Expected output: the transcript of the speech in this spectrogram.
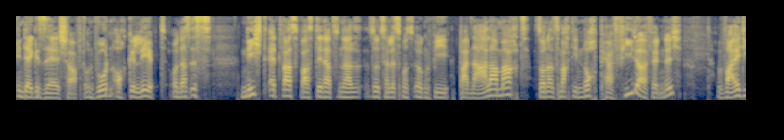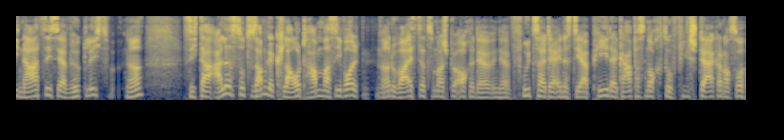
in der Gesellschaft und wurden auch gelebt. Und das ist nicht etwas, was den Nationalsozialismus irgendwie banaler macht, sondern es macht ihn noch perfider, finde ich. Weil die Nazis ja wirklich ne, sich da alles so zusammengeklaut haben, was sie wollten. Ne, du weißt ja zum Beispiel auch in der, in der Frühzeit der NSDAP, da gab es noch so viel stärker noch so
